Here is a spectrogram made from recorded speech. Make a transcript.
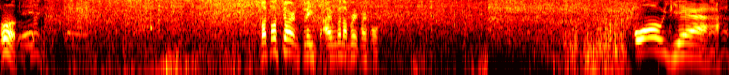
oh. Nice. But not turn, please. I'm gonna break my phone. Oh yeah.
